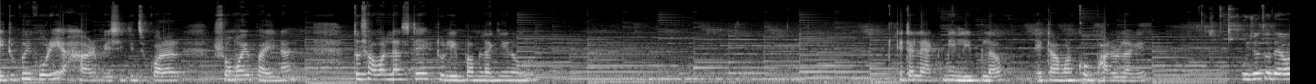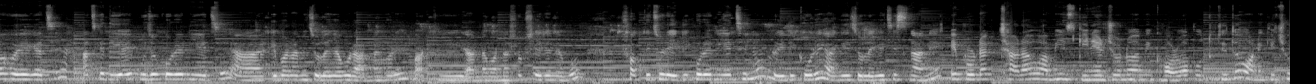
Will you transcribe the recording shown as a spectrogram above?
এইটুকুই করি, আর বেশি কিছু করার সময় পাই না। তো সবার লাস্টে একটু লিপ বাম লাগিয়ে নেব। এটা ল্যাকমি লিপ লাভ এটা আমার খুব ভালো লাগে। পুজো তো দেওয়া হয়ে গেছে। আজকে দিয়াই পুজো করে নিয়েছে আর এবার আমি চলে যাব রান্নাঘরে। বাকি রান্না বান্না সব সেরে নেব। সব কিছু রেডি করে নিয়েছিলাম রেডি করে আগে চলে গেছি স্নানে। এই প্রোডাক্ট ছাড়াও আমি স্কিনের জন্য আমি ঘরোয়া পদ্ধতিতে অনেক কিছু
